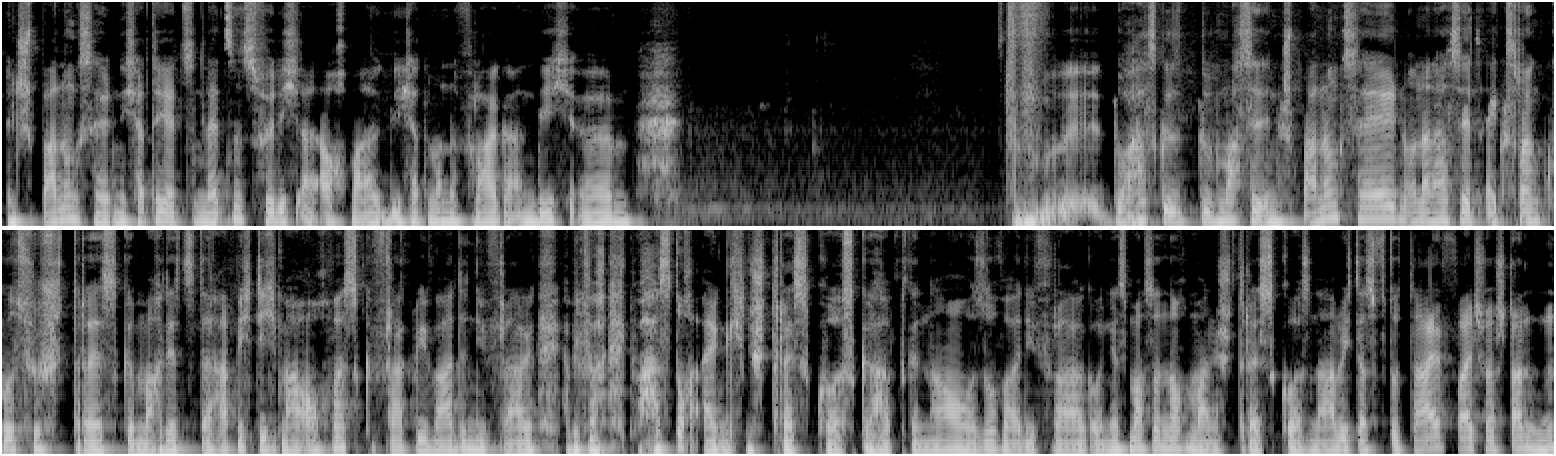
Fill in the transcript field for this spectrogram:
Entspannungshelden. Ich hatte jetzt letztens für dich auch mal, ich hatte mal eine Frage an dich. Ähm, du hast du machst ja Entspannungshelden und dann hast du jetzt extra einen Kurs für Stress gemacht. Jetzt da habe ich dich mal auch was gefragt. Wie war denn die Frage? Habe ich gefragt, du hast doch eigentlich einen Stresskurs gehabt. Genau, so war die Frage. Und jetzt machst du noch mal einen Stresskurs. Da habe ich das total falsch verstanden,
